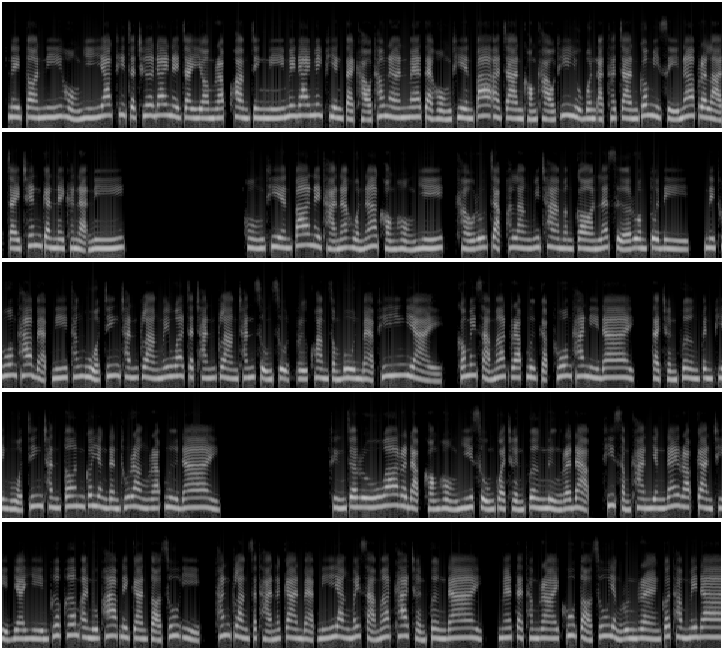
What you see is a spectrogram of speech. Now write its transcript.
ในตอนนี้หงยียากที่จะเชื่อได้ในใจยอมรับความจริงนี้ไม่ได้ไม่เพียงแต่เขาเท่านั้นแม้แต่หงเทียนป้าอาจารย์ของเขาที่อยู่บนอัฐจันทร์ก็มีสีหน้าประหลาดใจเช่นกันในขณะนี้ หงเทียนป้าในฐานะหัวหน้าของหงยีเขารู้จักพลังวิชามังกรและเสือรวมตัวดี ในท่วงท่าแบบนี้ทั้งหัวจิ้งชั้นกลางไม่ว่าจะชั้นกลางชั้นสูงสุดหรือความสมบูรณ์แบบที่ยิ่งใหญ่ ก็ไม่สามารถรับมือกับท่วงท่านี้ได้ แต่เฉินเฟิงเป็นเพียงหัวจิ้งชั้นต้นก็ยังดันทุรังรับมือได้ ถึงจะรู้ว่าระดับของหงยีสูงกว่าเฉินเฟิงหนึ่งระดับ ที่สำคัญยังได้รับการฉีดยายีนเพื่อเพิ่มอนุภาพในการต่อสู้อีก ท่านกลางสถานการณ์แบบนี้ยังไม่สามารถฆ่าเฉินเฟิงได้ แม้แต่ทำร้ายคู่ต่อสู้อย่างรุนแรงก็ทำไม่ได้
